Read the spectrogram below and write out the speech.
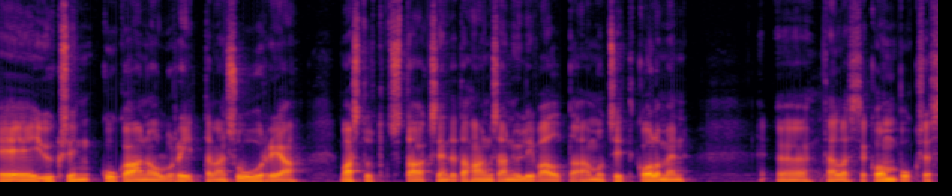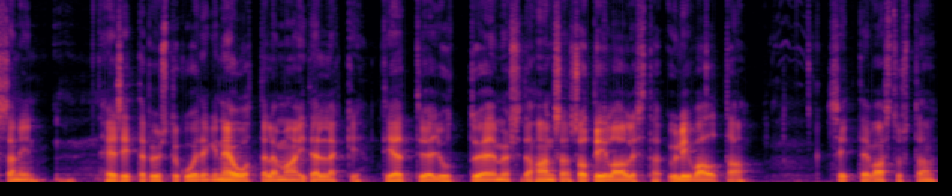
he ei yksin kukaan ollut riittävän suuria vastustaakseen tätä Hansan ylivaltaa, mutta sitten kolmen ö, tällaisessa kompuksessa niin he sitten pysty kuitenkin neuvottelemaan itsellekin tiettyjä juttuja ja myös sitä Hansan sotilaallista ylivaltaa sitten vastustaa.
